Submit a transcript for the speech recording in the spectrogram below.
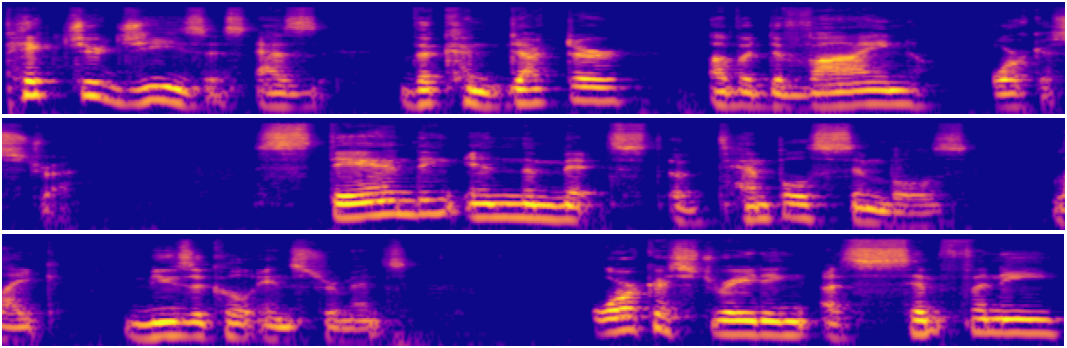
Picture Jesus as the conductor of a divine orchestra, standing in the midst of temple symbols like musical instruments orchestrating a symphony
